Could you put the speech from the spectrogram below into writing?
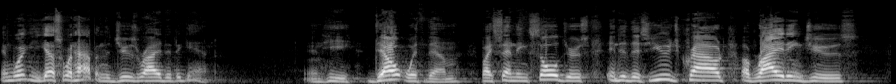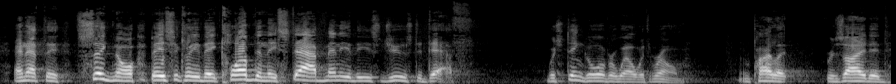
And what, guess what happened? The Jews rioted again. And he dealt with them by sending soldiers into this huge crowd of rioting Jews and at the signal, basically, they clubbed and they stabbed many of these Jews to death, which didn't go over well with Rome. And Pilate resided,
